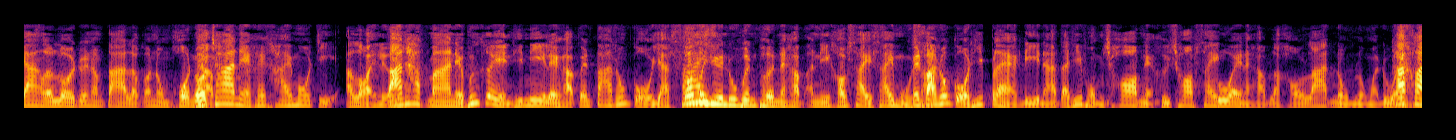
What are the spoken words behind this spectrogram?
ย่างแล้วโรยด้วยน้ำตาลแล้วก็นมข้นรสชาติเนี่ยคล้ายๆโมจิอร่อยเลยร้านถัดมาเนี่ยเพิ่งเคยเห็นที่นี่เลยครับ เป็นปลาท่องโกยัดไส้ก็มายืนดูเพลินๆนะครับ อันนี้เขาใส่ไส้หมูสับเป็นปลาท่องโกที่แปลกดีนะ แต่ที่ผมชอบเนี่ยคือชอบไส้กล้วยนะครับ แล้วเขาราดนมลงมาด้วย ถ้าใคร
